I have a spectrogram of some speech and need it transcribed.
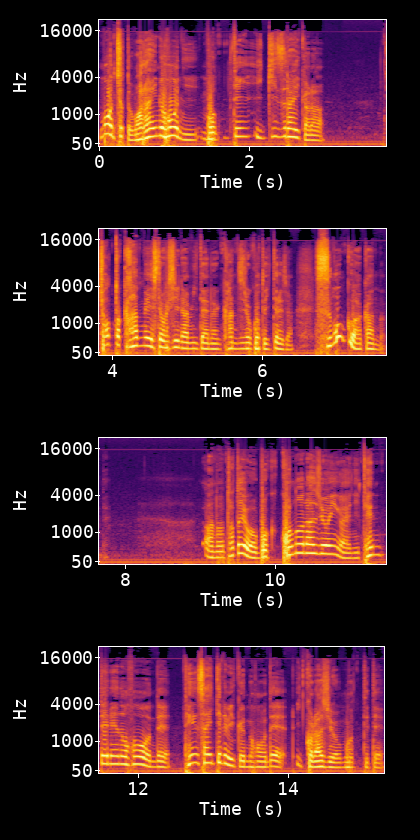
もうちょっと笑いの方に持っていきづらいから、ちょっと勘弁してほしいなみたいな感じのこと言ってるじゃん。すごくわかんのね。あの、例えば僕、このラジオ以外に、テンテレの方で、天才テレビくんの方で、一個ラジオを持ってて、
